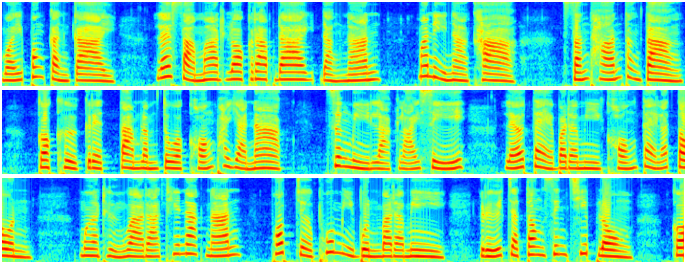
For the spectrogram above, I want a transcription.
ไว้ป้องกันกาย และสามารถลอกราบได้ ดังนั้นมณีนาคา สันฐานต่างๆ ก็คือเกร็ดตามลำตัวของพญานาค ซึ่งมีหลากหลายสี แล้วแต่บารมีของแต่ละตน เมื่อถึงวาระที่นาคนั้น พบเจอผู้มีบุญบารมี หรือจะต้องสิ้นชีพลง ก็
